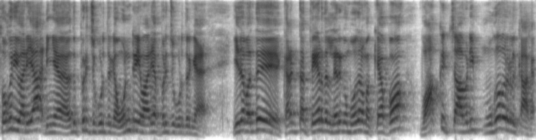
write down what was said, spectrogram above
தொகுதி வாரியாக நீங்கள் வந்து பிரித்து கொடுத்துருங்க ஒன்றிய வாரியாக பிரித்து கொடுத்துருங்க. இதை வந்து கரெக்டாக தேர்தல் நெருங்கும் போது நம்ம கேட்போம் வாக்குச்சாவடி முகவர்களுக்காக.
